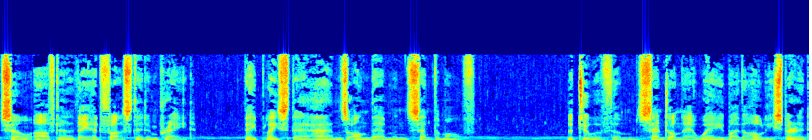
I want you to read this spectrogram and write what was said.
So after they had fasted and prayed, they placed their hands on them and sent them off. The two of them, sent on their way by the Holy Spirit,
